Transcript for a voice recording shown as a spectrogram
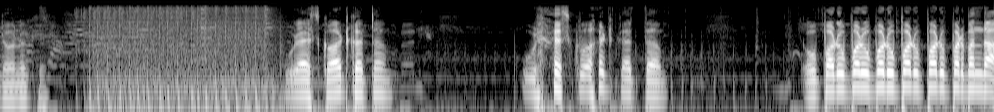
दोनों के। पूरा स्क्वाड खत्म। पूरा स्क्वाड खत्म। ऊपर ऊपर ऊपर ऊपर ऊपर ऊपर बंदा।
